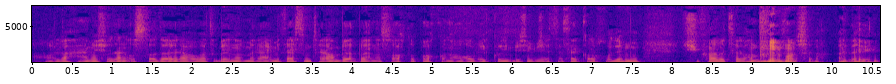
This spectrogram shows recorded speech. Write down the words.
حالا همه شدن استادای روابط بین الملل میترسیم ترام بیاد با اینا ساخت و پاک کنه. آقا ول کنیم بشیم جست سر کار خودمون. چی کار به ترام با این ماجرا داریم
